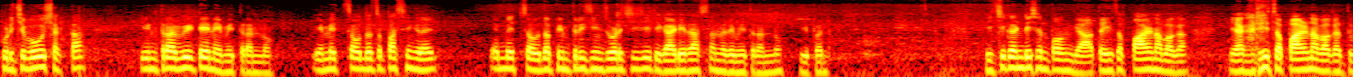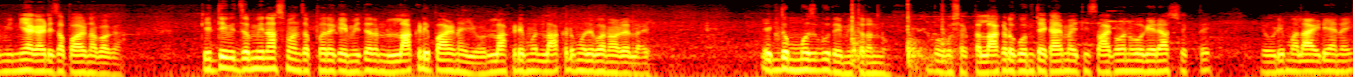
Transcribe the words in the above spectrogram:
पुढची बघू शकता इंट्रा वी टेन आहे मित्रांनो. एम एच चौदाचं पासिंग राहील. एम एच चौदा पिंपरी चिंचवडची जी ती गाडी राहणार आहे मित्रांनो ही पण. हिची कंडिशन पाहून घ्या. आता हिचा पाळणा बघा. या गाडीचा पाळणा बघा तुम्ही आणि या गाडीचा पाळणा बघा. किती जमीन आसमानचा फरक आहे मित्रांनो लाकडी पाळणा येऊ हो, लाकडी म लाकडमध्ये बनवलेला आहे. एकदम मजबूत आहे मित्रांनो बघू शकता लाकडं कोणते काय माहिती सागवण वगैरे असू शकते एवढी मला आयडिया नाही.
